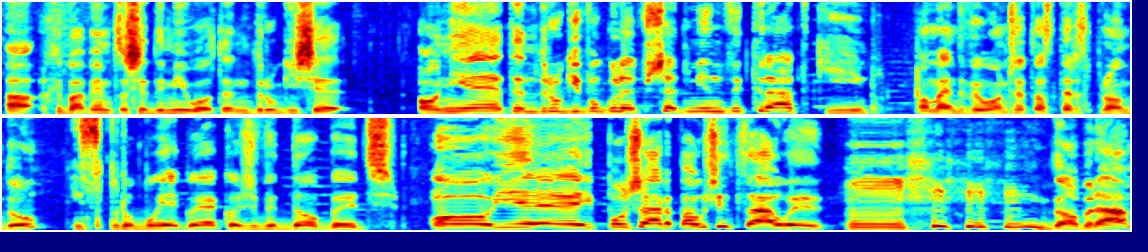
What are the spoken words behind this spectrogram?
A, chyba wiem, co się dymiło. Ten drugi się... O nie, ten drugi w ogóle wszedł między kratki. Moment, wyłączę toster z prądu i spróbuję go jakoś wydobyć. Ojej, poszarpał się cały. Mm, Dobra.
